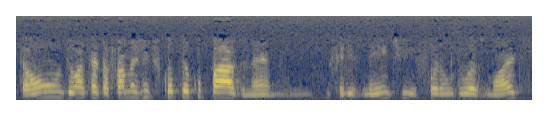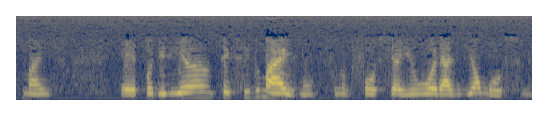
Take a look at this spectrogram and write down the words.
Então, de uma certa forma, a gente ficou preocupado, né? Infelizmente, foram duas mortes, mas é, poderia ter sido mais, né? Se não fosse aí o horário de almoço, né?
